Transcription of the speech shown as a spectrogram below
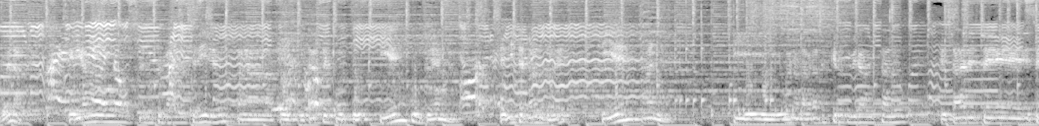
preparado este vídeo para felicitarte por tu 100 cumpleaños. Se dice pronto, ¿eh? 100 años. Y bueno, la verdad es que nos hubiera gustado estar este, este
